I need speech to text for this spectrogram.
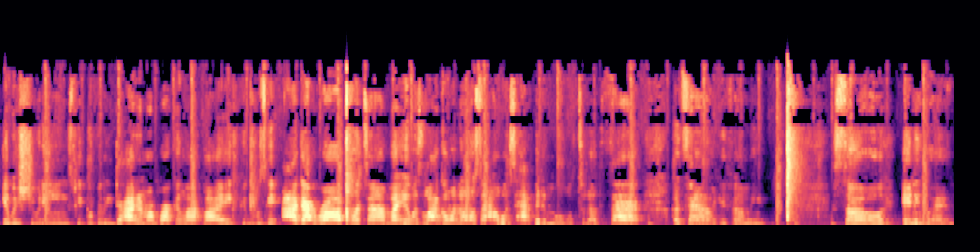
It was shootings people really died in my parking lot like people was getting i got robbed one time like it was a lot going on. So i was happy to move to the other side of town you feel me? So anyway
